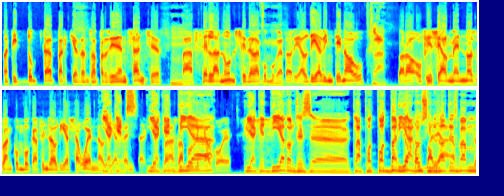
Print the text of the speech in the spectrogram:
petit dubte perquè doncs, el president Sánchez mm. va fer l'anunci de la convocatòria el dia 29, Clar. però oficialment no es van convocar fins al dia següent, el I dia aquests, 30, i aquest dia, el. I aquest dia, doncs, és, eh, clar, pot, pot variar, Això no? pot Si nosaltres vam,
